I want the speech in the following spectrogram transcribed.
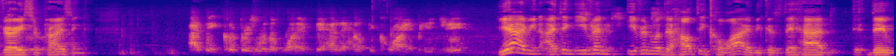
very surprising. I think Clippers would have won if they had a healthy Kawhi and PG. Yeah, I mean, I think even even with the healthy Kawhi, because they had they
